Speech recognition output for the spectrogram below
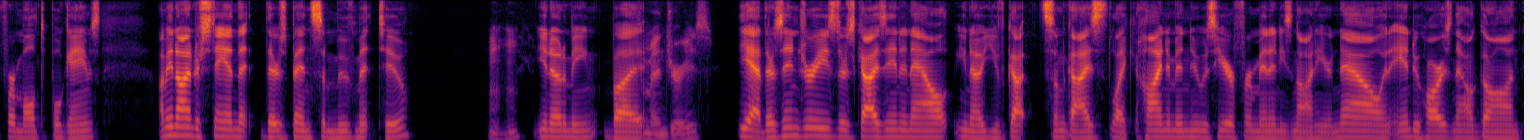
for multiple games. I mean, I understand that there's been some movement too. Mm-hmm. You know what I mean? But Some injuries. yeah, there's injuries. There's guys in and out. You know, you've got some guys like Heineman who was here for a minute. He's not here now. And Andujar's now gone.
